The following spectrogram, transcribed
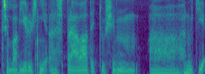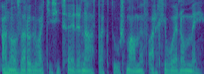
třeba výroční zpráva, teď tuším hnutí ANO za rok 2011, tak to už máme v archivu jenom my.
